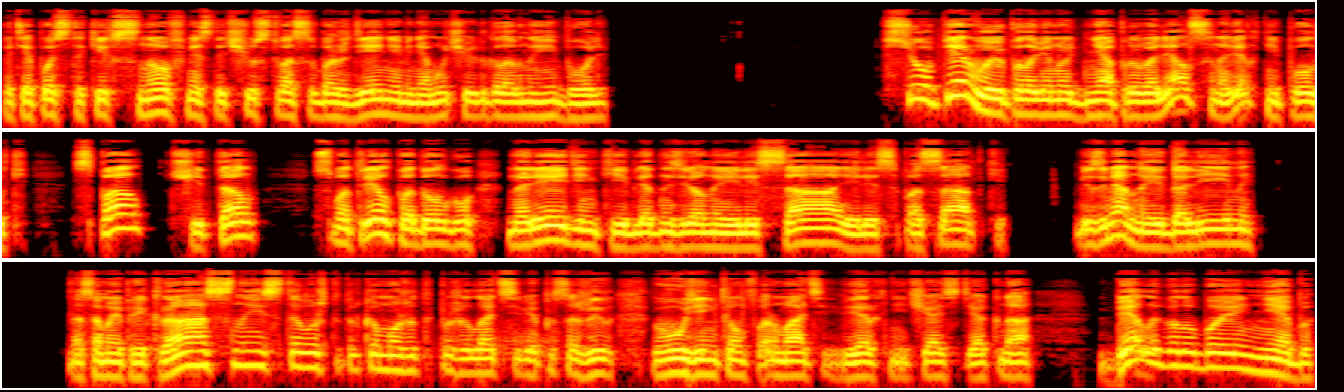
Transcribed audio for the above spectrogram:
хотя после таких снов вместо чувства освобождения меня мучают головные боли. Всю первую половину дня провалялся на верхней полке, спал, читал, смотрел подолгу на реденькие бледно-зеленые леса и лесопосадки, безымянные долины, на самое прекрасное из того, что только может пожелать себе пассажир в узеньком формате верхней части окна, бело-голубое небо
